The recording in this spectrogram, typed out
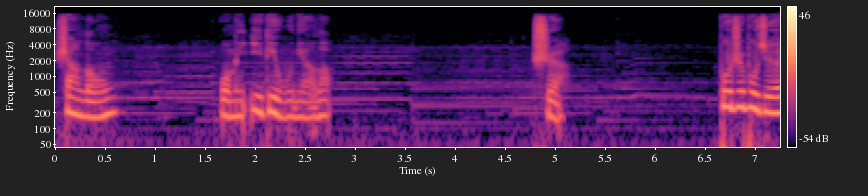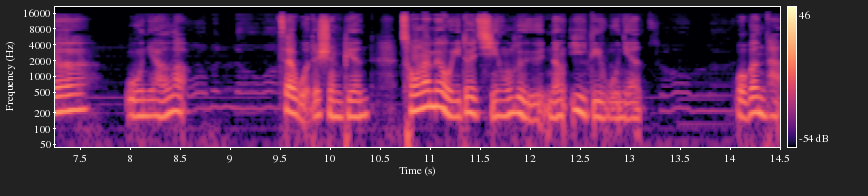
尚龙。”我们异地五年了。是啊，不知不觉五年了，在我的身边，从来没有一对情侣能异地五年。我问他：“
